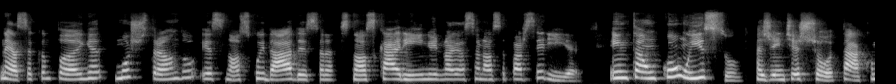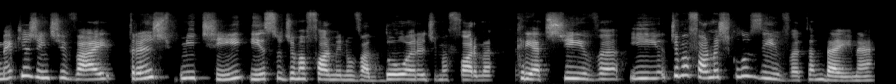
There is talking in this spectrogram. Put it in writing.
nessa campanha, mostrando esse nosso cuidado, esse, esse, nosso carinho e essa nossa parceria. Então, com isso, a gente achou, tá, como é que a gente vai transmitir isso de uma forma inovadora, de uma forma criativa e de uma forma exclusiva também, né?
